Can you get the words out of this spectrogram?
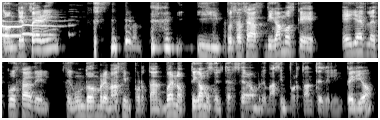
Conde Fering, y, y, pues o sea, digamos que ella es la esposa del segundo hombre más importante, bueno, digamos el tercer hombre más importante del imperio,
